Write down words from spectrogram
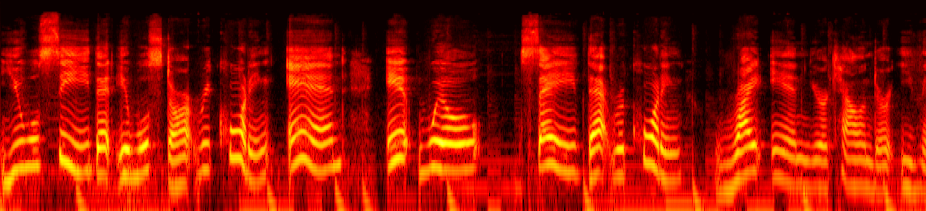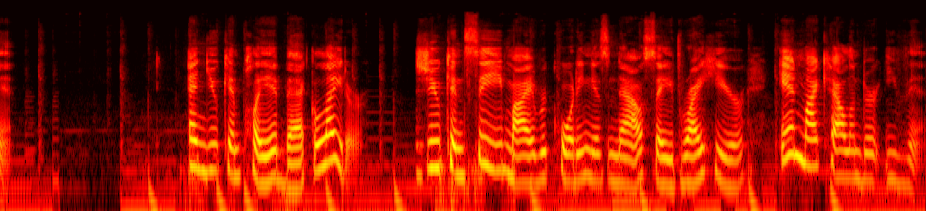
You will see that it will start recording and it will save that recording right in your calendar event. And you can play it back later. As you can see, my recording is now saved right here in my calendar event.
